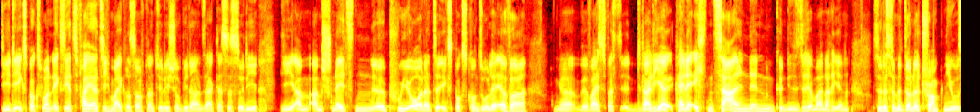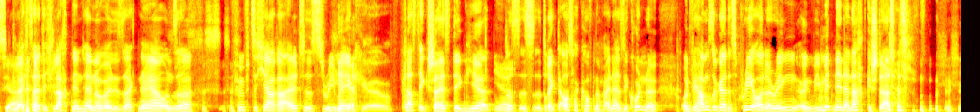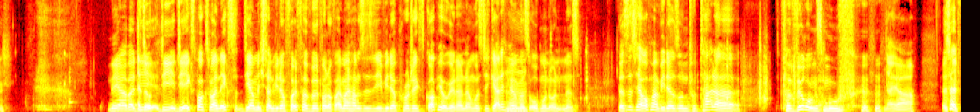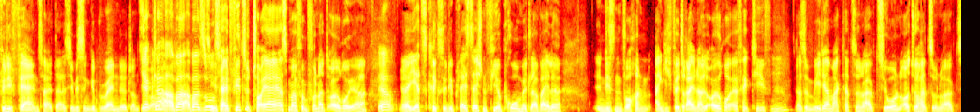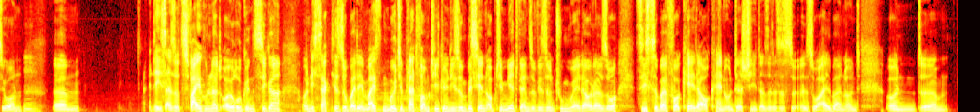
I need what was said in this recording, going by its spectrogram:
die, die Xbox One X, jetzt feiert sich Microsoft natürlich schon wieder und sagt, das ist so die, die am, am schnellsten äh, pre-orderte Xbox-Konsole ever. Ja, wer weiß, was, da die ja keine echten Zahlen nennen, können die sich ja mal nach ihren, sind das so eine Donald Trump News, ja? Gleichzeitig lacht Nintendo, weil sie sagt, naja, unser 50 Jahre altes Remake äh, Plastikscheiß-Ding hier, Ja. das ist direkt ausverkauft nach einer Sekunde. Und wir haben sogar das Pre-Ordering irgendwie mitten in der Nacht gestartet. Nee, aber die, Also- die, die Xbox One X, die haben mich dann wieder voll verwirrt, weil auf einmal haben sie sie wieder Project Scorpio genannt. Dann wusste ich gar nicht Mhm. mehr, was oben und unten ist. Das ist ja auch mal wieder so ein totaler Verwirrungsmove. Naja, ist halt für die Fans halt, dann ist sie ein bisschen gebrandet und so. ja klar, aber aber, aber so. Sie ist halt viel zu teuer, erstmal 500 Euro, ja. Ja. Äh, Jetzt kriegst du die PlayStation 4 Pro mittlerweile in diesen Wochen eigentlich für 300 Euro effektiv. Mhm. Also Mediamarkt hat so eine Aktion, Otto hat so eine Aktion. Mhm. Ähm, die ist also 200 Euro günstiger und ich sag dir so, bei den meisten Multiplattform-Titeln, die so ein bisschen optimiert werden, so wie so ein Tomb Raider oder so, siehst du bei 4K da auch keinen Unterschied. Also das ist so, albern und, und ähm, äh,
